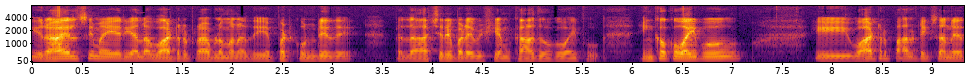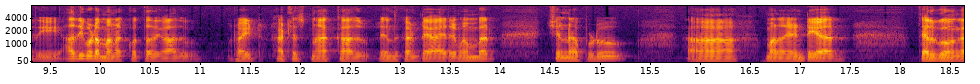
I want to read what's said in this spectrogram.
ఈ రాయలసీమ ఏరియాలో వాటర్ ప్రాబ్లం అనేది ఎప్పటికీ ఉండేదే. పెద్ద ఆశ్చర్యపడే విషయం కాదు ఒకవైపు ఇంకొక వైపు ఈ వాటర్ పాలిటిక్స్ అనేది అది కూడా మనకు కొత్తది కాదు రైట్? అట్లీస్ట్ నాకు కాదు. ఎందుకంటే ఐ రిమెంబర్ చిన్నప్పుడు మన ఎన్టీఆర్ తెలుగు వంగ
